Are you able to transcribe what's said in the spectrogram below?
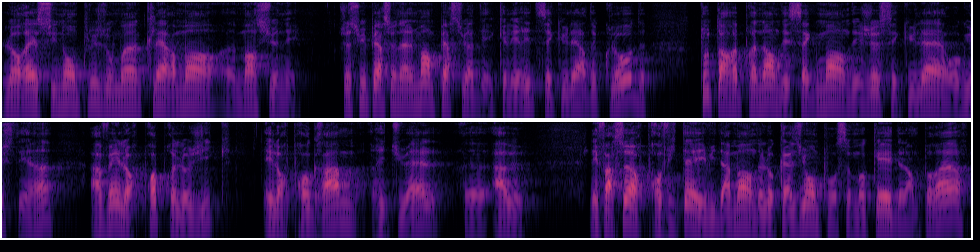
l'aurait sinon plus ou moins clairement euh, mentionné. Je suis personnellement persuadé que les rites séculaires de Claude, tout en reprenant des segments des jeux séculaires augustéens, avaient leur propre logique et leur programme rituel euh, à eux. Les farceurs profitaient évidemment de l'occasion pour se moquer de l'empereur,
